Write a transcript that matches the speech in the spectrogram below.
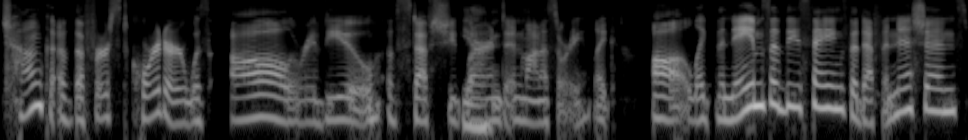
chunk of the first quarter was all review of stuff she'd yeah. learned in Montessori, like all, like the names of these things, the definitions,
